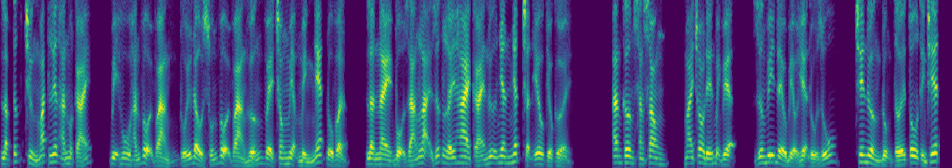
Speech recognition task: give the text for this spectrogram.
lập tức chừng mắt liếc hắn một cái, bị hù hắn vội vàng, túi đầu xuống vội vàng hướng về trong miệng mình nhét đồ vật, lần này bộ dáng lại rước lấy hai cái nữ nhân nhất trận yêu kiểu cười. Ăn cơm sáng xong, mãi cho đến bệnh viện, dương vĩ đều biểu hiện đủ rũ, trên đường đụng tới tô tình chiết,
